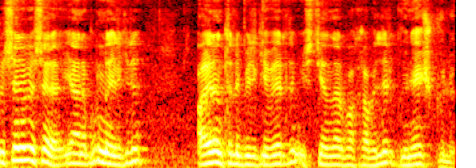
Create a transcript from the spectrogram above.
Vesaire vesaire. Yani bununla ilgili ayrıntılı bilgi verdim. İsteyenler bakabilir. Güneş gülü.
